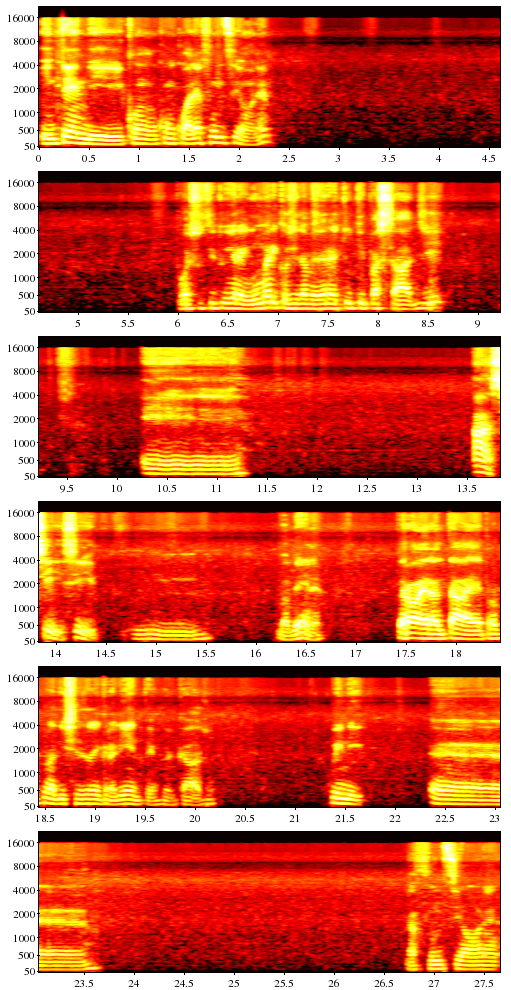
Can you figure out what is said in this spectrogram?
Intendi con, con quale funzione? Puoi sostituire i numeri così da vedere tutti i passaggi. E... Ah sì, sì, mm, va bene. Però in realtà è proprio la discesa del gradiente in quel caso. Quindi eh, la funzione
